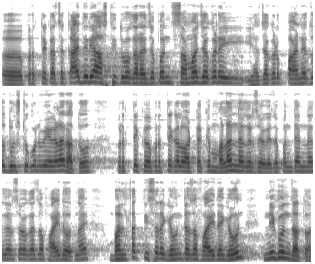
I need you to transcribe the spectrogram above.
प्रत्येकाचं काहीतरी अस्तित्व करायचं पण समाजाकडे ह्याच्याकडे पाण्याचा दृष्टिकोन वेगळा राहतो. प्रत्येक प्रत्येकाला वाटतं की मला नगरसेवकाचं पण त्या नगरसेवकाचा फायदा होत नाही. भलताच तिसरं घेऊन त्याचा फायदा घेऊन निघून जातो.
